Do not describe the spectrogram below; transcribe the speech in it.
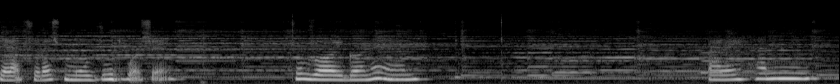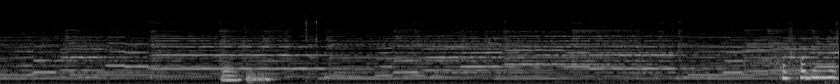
کرک شدهش موجود باشه. چون رایگانه برای همین اینجوری. خب خود یک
